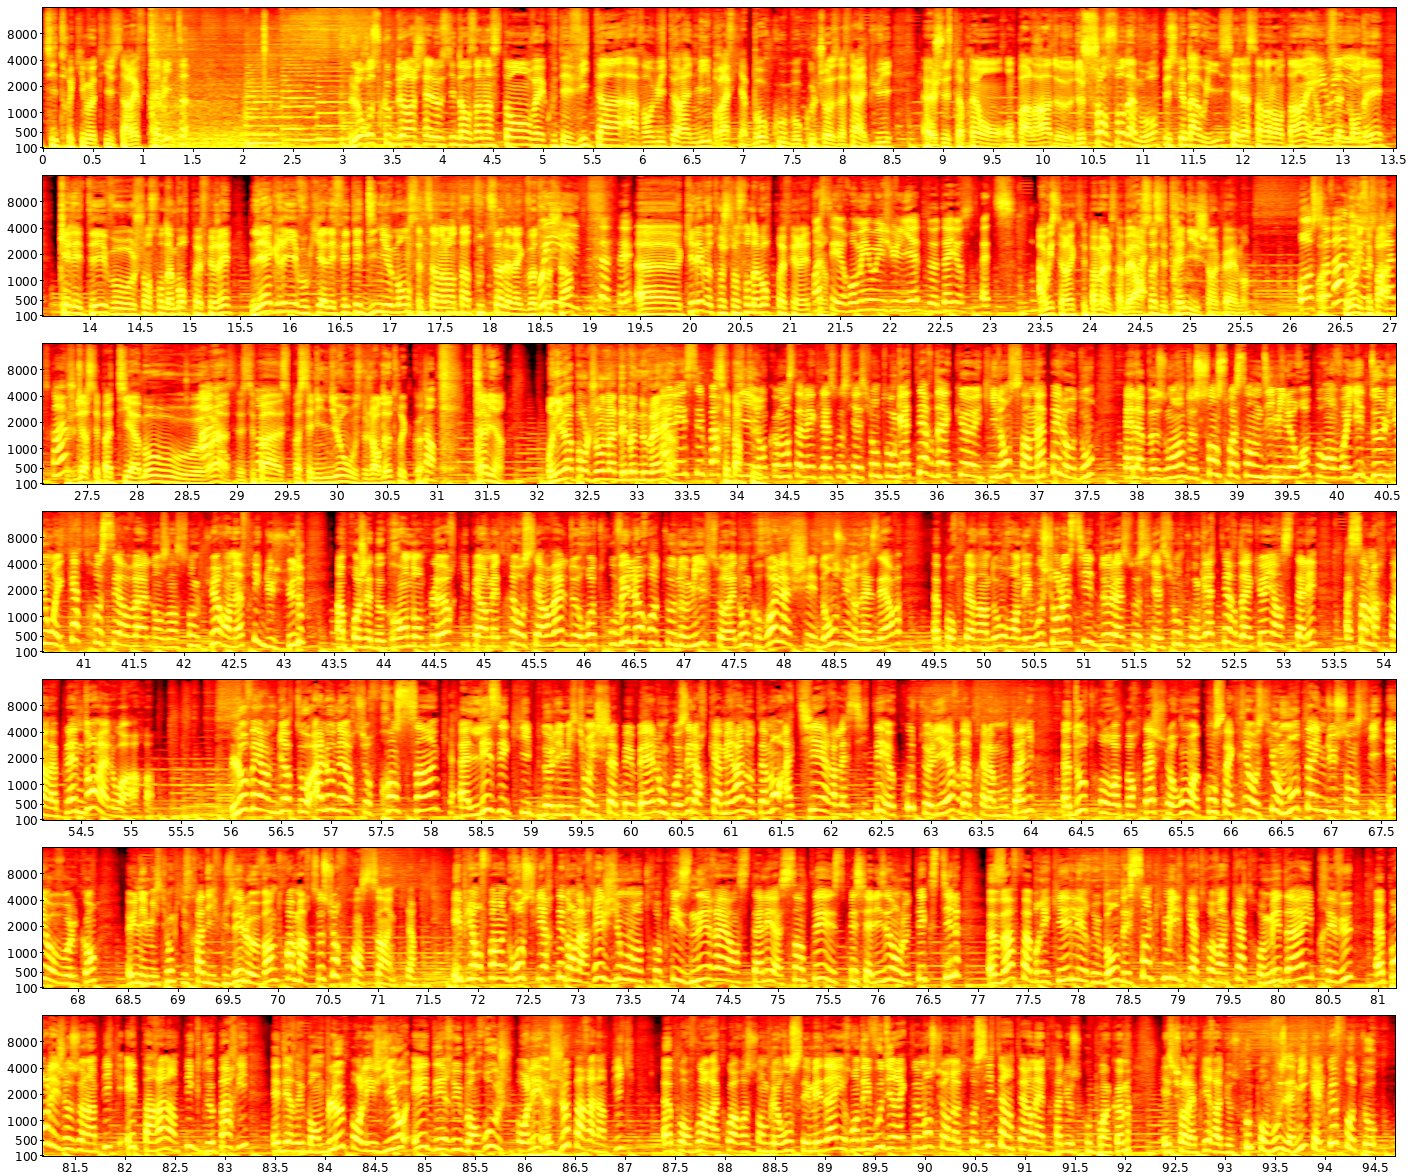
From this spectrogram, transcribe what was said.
titre qui motive. Ça arrive très vite. L'horoscope de Rachel aussi dans un instant. On va écouter Vita avant 8h30. Bref, il y a beaucoup, beaucoup de choses à faire. Et puis, euh, juste après, on, on parlera de, de chansons d'amour, puisque bah oui, c'est la Saint-Valentin. Et, Eh on vous a oui. demandé quelles étaient vos chansons d'amour préférées. Léa Grillet, vous qui allez fêter dignement cette Saint-Valentin toute seule avec votre Oui, chat. tout à fait. Euh, quelle est votre chanson d'amour préférée Moi, c'est Roméo et Juliette de Dire Straits. Ah oui, c'est vrai que c'est pas mal ça. Mais alors ça, c'est très niche hein, quand même. Bon, ça va, Oui, Dire c'est pas- quand Je même veux dire, c'est pas Tiamo ou euh, Ah voilà, c'est pas Céline Dion ou ce genre de truc quoi. Non. Très bien. On y va pour le journal des bonnes nouvelles. Allez, c'est parti. C'est parti. On commence avec l'association Tonga Terre d'accueil qui lance un appel aux dons. Elle a besoin de 170 000 euros pour envoyer deux lions et quatre cervales dans un sanctuaire en Afrique du Sud. Un projet de grande ampleur qui permettrait aux cervales de retrouver leur autonomie. Ils seraient donc relâchés dans une réserve. Pour faire un don, rendez-vous sur le site de l'association Tonga Terre d'accueil installée à Saint-Martin-la-Plaine dans la Loire. L'Auvergne bientôt à l'honneur sur France 5. Les équipes de l'émission Échappée Belle ont posé leurs caméras notamment à Thiers, la cité coutelière d'après la montagne. D'autres reportages seront consacrés aussi aux montagnes du Sancy et aux volcans. Une émission qui sera diffusée le 23 mars sur France 5. Et puis enfin, grosse fierté dans la région, l'entreprise Néret installée à saint et spécialisée dans le textile va fabriquer les rubans des 5084 médailles prévues pour les Jeux Olympiques et Paralympiques de Paris. Et des rubans bleus pour les JO et des rubans rouges pour les Jeux Paralympiques. Pour voir à quoi ressembleront ces médailles, rendez-vous directement sur notre site internet radioscoop.com et sur l'appli Radioscoop, on vous a mis quelques photos.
